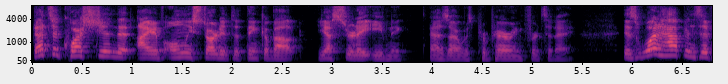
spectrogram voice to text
that's a question that I have only started to think about yesterday evening as I was preparing for today is what happens if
